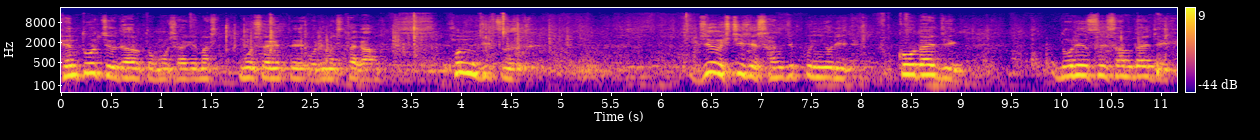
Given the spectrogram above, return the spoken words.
検討中であると申し上げまし申し上げておりましたが、本日17時30分より復興大臣、農林水産大臣、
